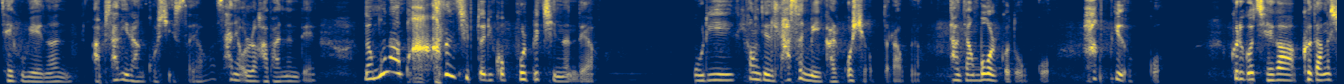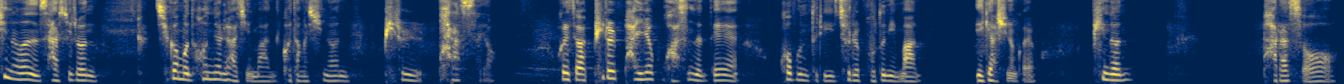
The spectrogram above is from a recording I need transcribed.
대구에는 앞산이라는 곳이 있어요. 산에 올라가 봤는데 너무나 많은 집들이 있고 불빛이 있는데요. 우리 형제들 다섯 명이 갈 곳이 없더라고요. 당장 먹을 것도 없고 학비도 없고. 그리고 제가 그 당시는 사실은 지금은 헌혈을 하지만 그 당시는 피를 팔았어요. 그래서 제가 피를 팔려고 갔었는데 그분들이 저를 보더니만 얘기하시는 거예요. 피는 팔아서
